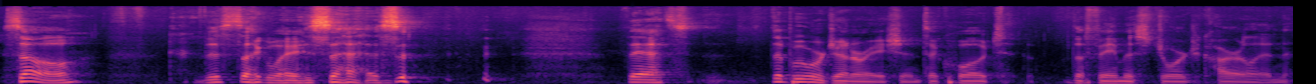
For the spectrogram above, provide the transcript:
So, this segue says that the boomer generation, to quote the famous George Carlin,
